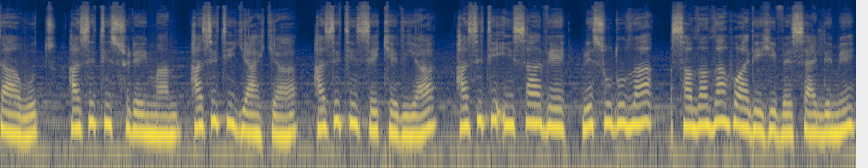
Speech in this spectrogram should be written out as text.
Davud, Hz. Süleyman, Hz. Yahya, Hz. Zekeriya, Hz. İsa ve Resulullah sallallahu aleyhi ve sellemi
